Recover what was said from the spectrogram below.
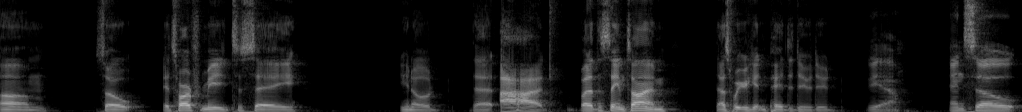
Um, so it's hard for me to say, you know, that ah. But at the same time, that's what you're getting paid to do, dude. yeah. And so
